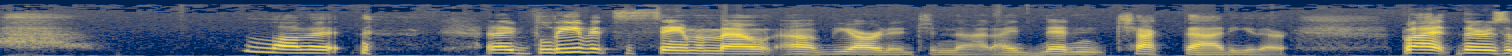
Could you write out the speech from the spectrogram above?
Love it. And I believe it's the same amount of yardage in that. I didn't check that either. But there's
